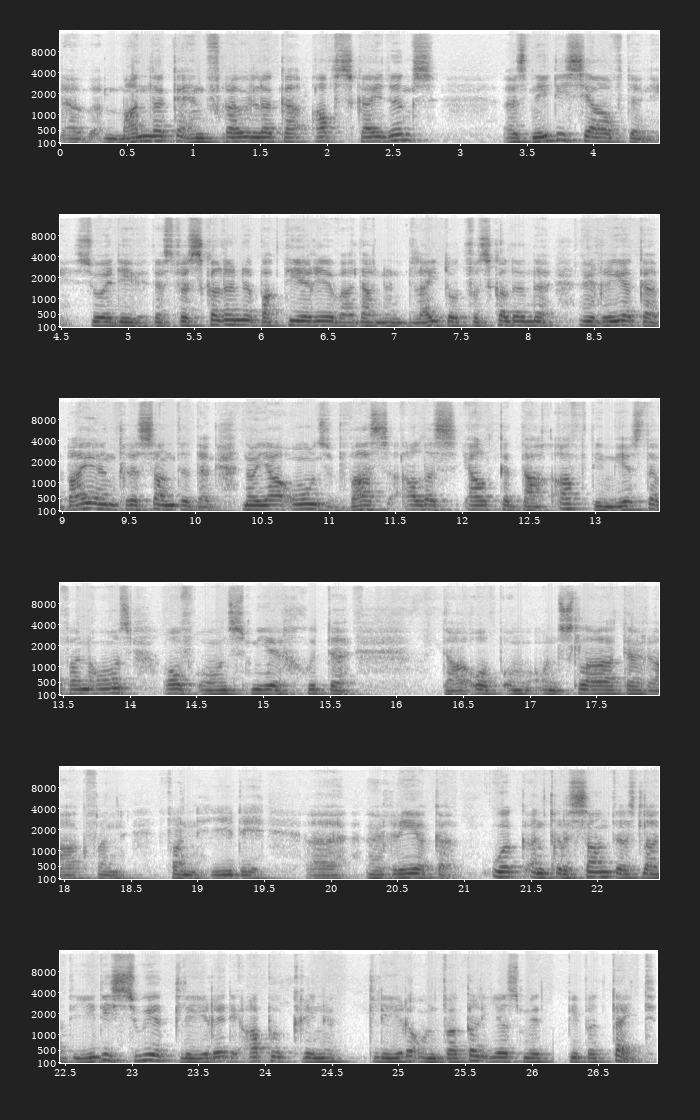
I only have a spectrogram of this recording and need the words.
uh, manlike en vroulike afskeidings is nie dieselfde nie. So die dis verskillende bakterieë wat dan lei tot verskillende reuke. Baie interessante ding. Nou ja, ons was alles elke dag af, die meeste van ons of ons smeer goede daarop om ontslae te raak van van hierdie uh reuke. Ook interessant is dat hierdie sweetkliere, die apokrine kliere ontwikkel eers met puberteit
